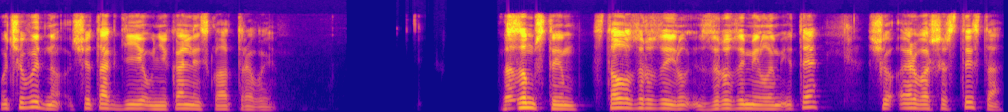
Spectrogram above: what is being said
Очевидно, що так діє унікальний склад трави. Разом з тим, стало зрозумілим і те, що ерва шестиста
